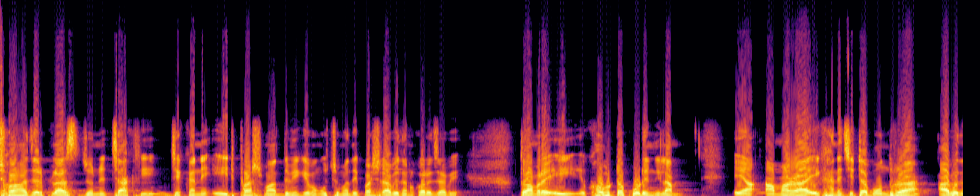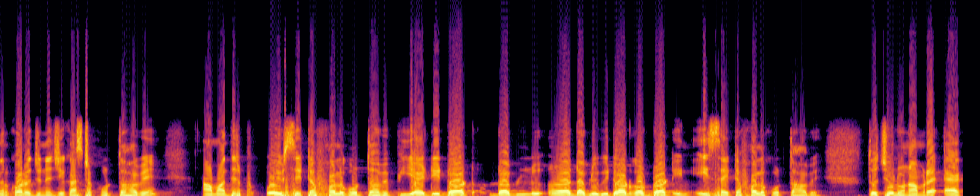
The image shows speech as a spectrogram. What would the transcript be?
ছ হাজার প্লাস জনের চাকরি, যেখানে এইট পাস মাধ্যমিক এবং উচ্চ মাধ্যমিক পাশের আবেদন করা যাবে। তো আমরা এই খবরটা পড়ে নিলাম। আমরা এখানে যেটা বন্ধুরা, আবেদন করার জন্য যে কাজটা করতে হবে আমাদের ওয়েবসাইটটা ফলো করতে হবে PID dot W dot gov dot in এই সাইটটা ফলো করতে হবে। তো চলুন আমরা এক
